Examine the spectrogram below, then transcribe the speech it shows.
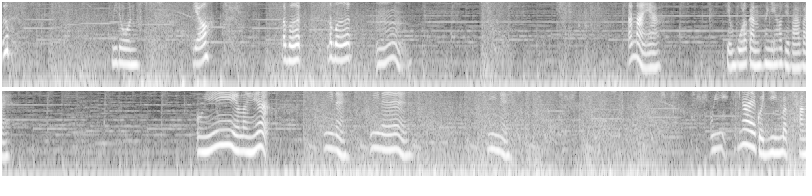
อึ๊บไม่โดน เดี๋ยวระเบิดระเบิด อืมอันไหนอะเสียงพูแล้วกันเมื่อกี้เข้าเสียฟ้าไปอุ้ยอะไรเนี่ย นี่แน่นี่แน่นี่แน่อุ้ยง่ายกว่ายิงแบบทาง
